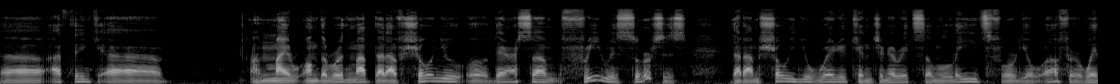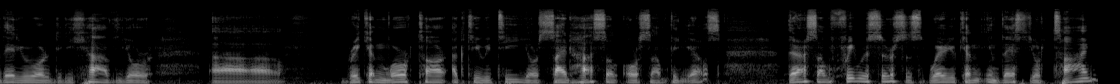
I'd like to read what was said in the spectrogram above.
uh, I think, uh, on my on the roadmap that I've shown you, uh, there are some free resources that I'm showing you where you can generate some leads for your offer, whether you already have your uh, brick and mortar activity, your side hustle, or something else. There are some free resources where you can invest your time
